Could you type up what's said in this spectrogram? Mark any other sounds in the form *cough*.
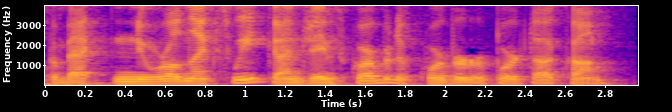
Welcome back to New World next week. I'm James Corbett of CorbettReport.com.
